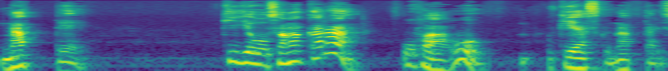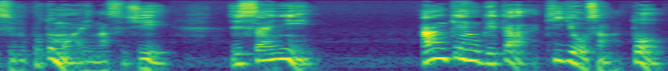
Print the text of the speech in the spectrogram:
なって、企業様からオファーを受けやすくなったりすることもありますし、実際に案件を受けた企業様と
